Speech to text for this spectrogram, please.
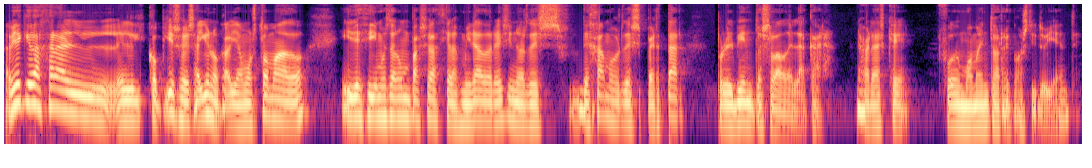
Había que bajar al copioso desayuno que habíamos tomado y decidimos dar un paseo hacia los miradores y nos dejamos despertar por el viento salado en la cara. La verdad es que fue un momento reconstituyente.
